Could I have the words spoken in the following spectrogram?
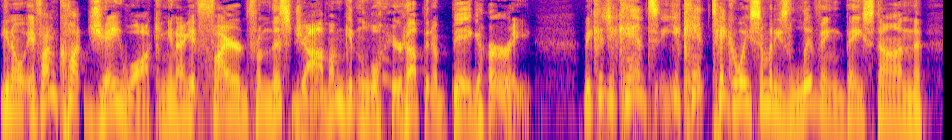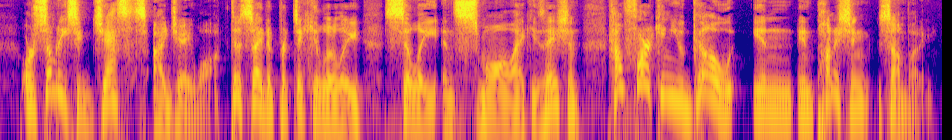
you know, if I'm caught jaywalking and I get fired from this job, I'm getting lawyered up in a big hurry because you can't you can't take away somebody's living based on or somebody suggests I jaywalk to cite a particularly silly and small accusation. How far can you go in in punishing somebody?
